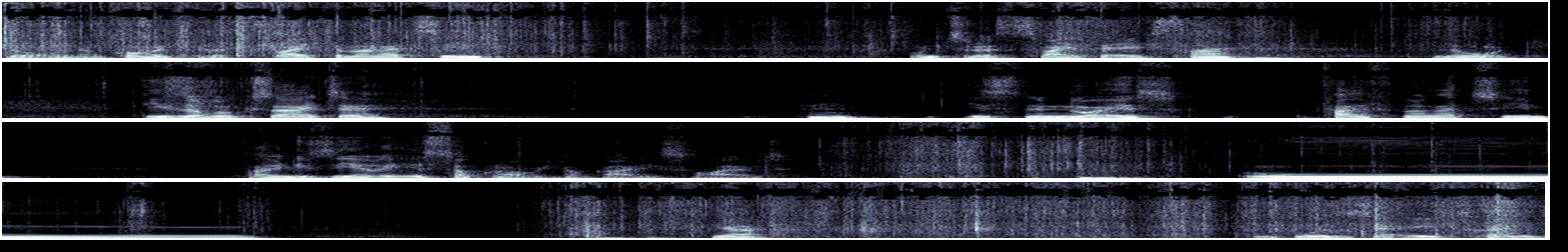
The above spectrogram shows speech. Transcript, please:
So, und dann kommen wir zu das zweite Magazin. Und zu das zweite Extra. So, diese Rückseite hm, ist ein neues Five Magazin. Weil die Serie ist doch, glaube ich, noch gar nicht so alt. Uh. Ja. Ich muss es ja eh trennen.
